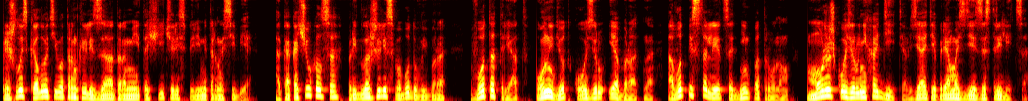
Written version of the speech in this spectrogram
Пришлось колоть его транквилизаторами и тащить через периметр на себе. А как очухался, предложили свободу выбора. Вот отряд, он идет к озеру и обратно, а вот пистолет с одним патроном. Можешь к озеру не ходить, а взять и прямо здесь застрелиться.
